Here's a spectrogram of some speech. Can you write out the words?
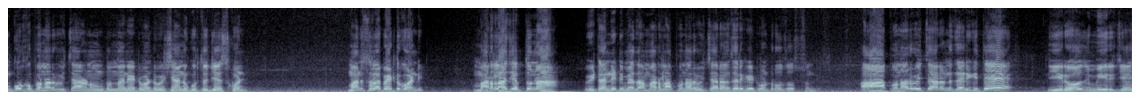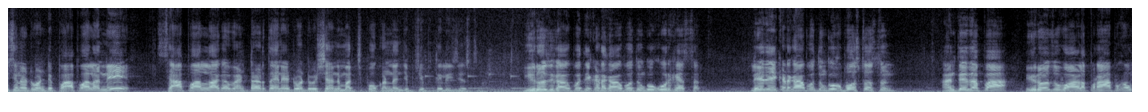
ఇంకొక పునర్విచారణ ఉంటుందనేటువంటి విషయాన్ని గుర్తు చేసుకోండి. మనసులో పెట్టుకోండి. మరలా చెప్తున్నా వీటన్నిటి మీద మరలా పునర్విచారణ జరిగేటువంటి రోజు వస్తుంది. ఆ పునర్విచారణ జరిగితే ఈరోజు మీరు చేసినటువంటి పాపాలన్నీ శాపాలలాగా వెంటాడతాయనేటువంటి విషయాన్ని మర్చిపోకండి అని చెప్పి చెప్పి తెలియజేస్తున్నాను ఈరోజు కాకపోతే ఇక్కడ కాకపోతే ఇంకొక ఊరికేస్తారు. లేదా ఇక్కడ కాకపోతే ఇంకొక పోస్ట్ వస్తుంది. అంతే తప్ప ఈరోజు వాళ్ళ ప్రాపకం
